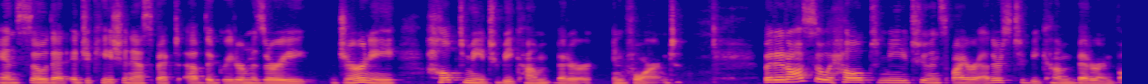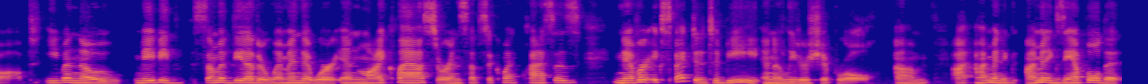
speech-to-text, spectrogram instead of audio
And so that education aspect of the Greater Missouri journey helped me to become better informed but it also helped me to inspire others to become better involved even though maybe some of the other women that were in my class or in subsequent classes never expected to be in a leadership role. Um, I, am an i'm an example that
